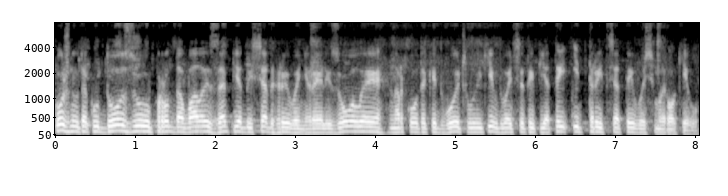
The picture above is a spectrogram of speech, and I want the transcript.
Кожну таку дозу продавали за 50 гривень. Реалізовували наркотики двоє чоловіків 25 і 38 років.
